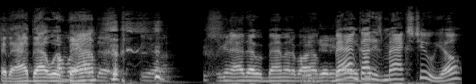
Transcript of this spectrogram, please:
and add that with I'm gonna Bam. that. Yeah. They're gonna add that with Bam They're Adebayo. Bam got good- his max too, yo.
